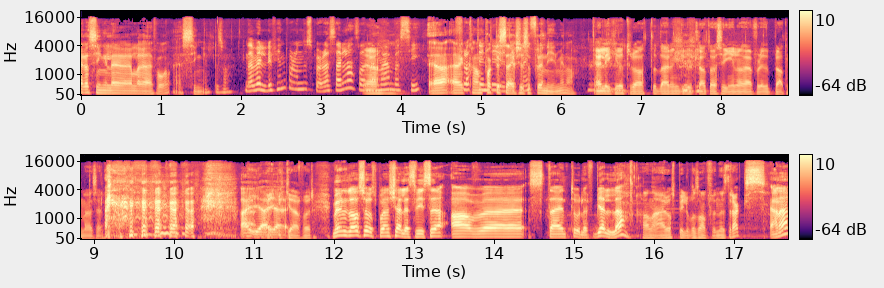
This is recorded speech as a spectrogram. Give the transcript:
Er jeg singel eller er jeg i forhold? Jeg er singel, dessverre. Det er veldig fint hvordan du spør deg selv. Altså. Ja. Det må jeg bare si. Ja, jeg Flott kan praktisere schizofrenien min, da. Jeg liker å tro at det er en grunn til at du er singel, og det er fordi du prater med deg selv. Ai, ai, er ai. ikke derfor. Men la oss høre på en kjærlighetsvise av uh, Stein Torleif Bjelle. Han er og spiller på Samfunnet straks. Gjerne.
